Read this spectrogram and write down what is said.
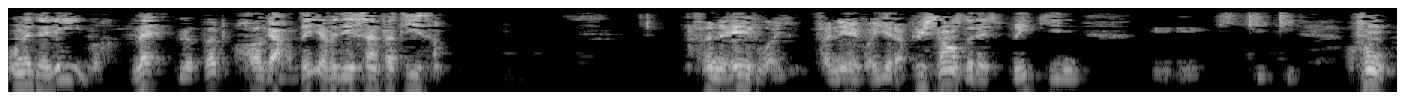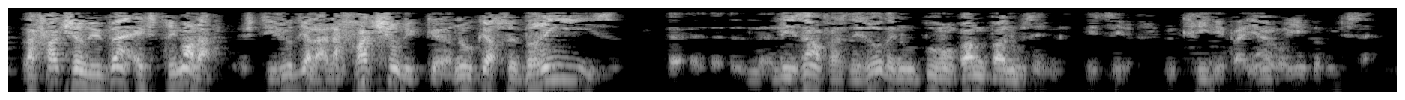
On était libre, mais le peuple regardait, il y avait des sympathisants. Venez voyez, venez voyez la puissance de l'esprit qui, qui, qui, au fond, la fraction du pain exprimant la, je veux dire, la, la fraction du cœur. Nos cœurs se brisent euh, les uns en face des autres et nous ne pouvons pas ne pas nous aimer. Et c'est le cri des païens, voyez comme ils s'aiment.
